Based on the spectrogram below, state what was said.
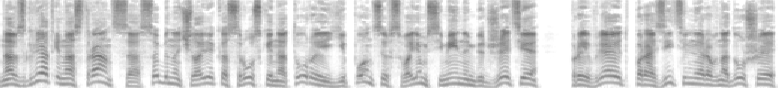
На взгляд иностранца, особенно человека с русской натурой, японцы в своем семейном бюджете проявляют поразительное равнодушие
